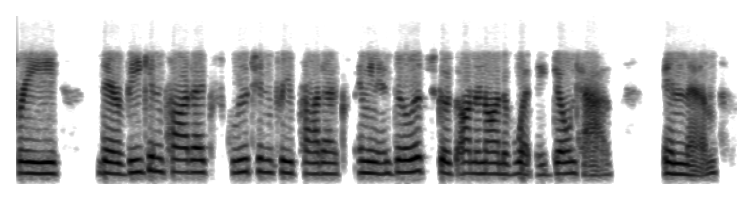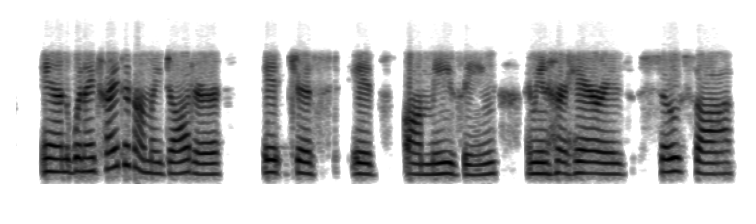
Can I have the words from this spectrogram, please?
free. They're vegan products, gluten free products. I mean, the list goes on and on of what they don't have in them. And when I tried it on my daughter, it just, it's amazing. I mean, her hair is so soft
